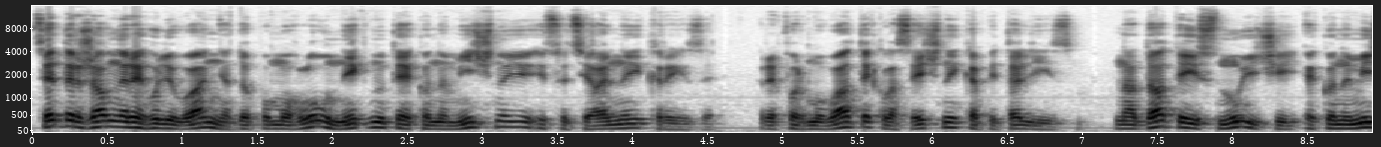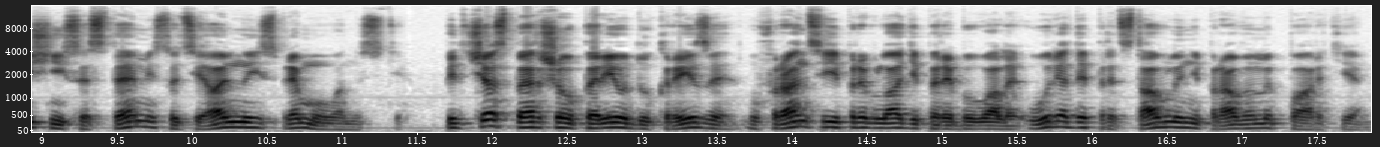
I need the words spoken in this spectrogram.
Це державне регулювання допомогло уникнути економічної і соціальної кризи, реформувати класичний капіталізм, надати існуючій економічній системі соціальної спрямованості. Під час першого періоду кризи у Франції при владі перебували уряди, представлені правими партіями.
